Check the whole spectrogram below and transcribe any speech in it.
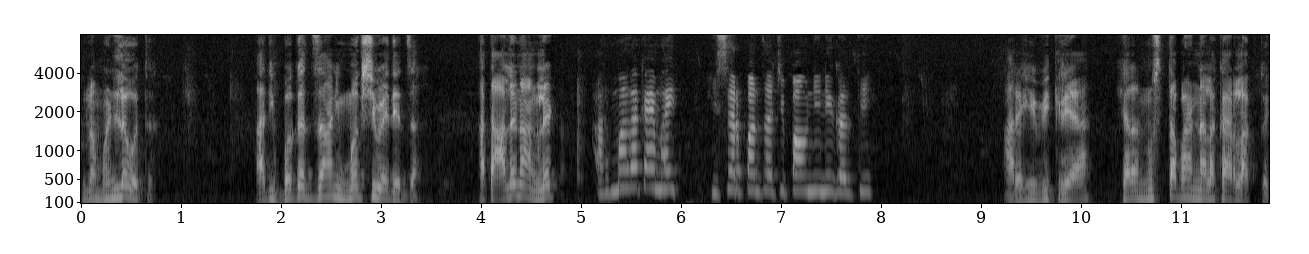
तुला म्हणलं होतं. आधी बघत जा आणि मग शिवाय देत जा. आता आलं ना अंगलट? अरे मला काय माहीत? ही सरपंचाची पाहुणी निघलती. अरे ही विक्रिया ह्याला नुसता भांडणाला कार लागतोय.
